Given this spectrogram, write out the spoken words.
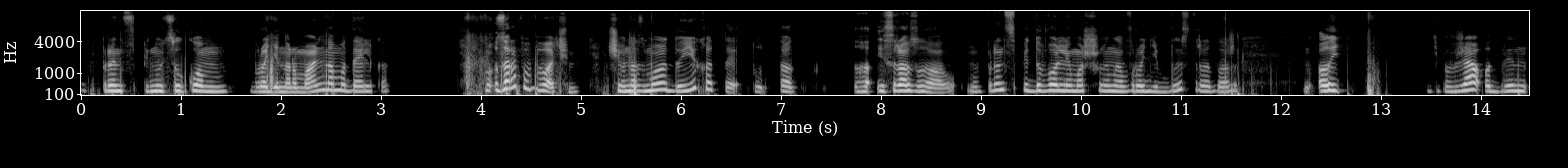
В принципі, ну, цілком вроді нормальна моделька. Ну, зараз побачимо, чи вона зможе доїхати тут так і сразу гал. Ну, в принципі, доволі машина вроді бистра даже. Але, типу, вже один,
